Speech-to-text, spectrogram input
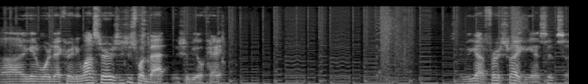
Uh, again, more decorating monsters. Just one bat. We should be okay. We got first strike against it, so...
